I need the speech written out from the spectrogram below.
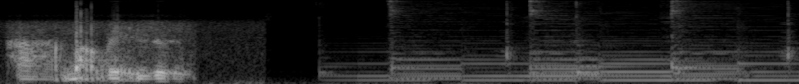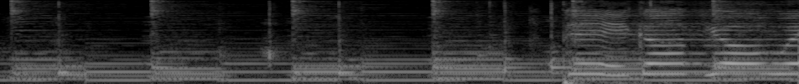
à, bảo vệ rừng Pick up your way.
